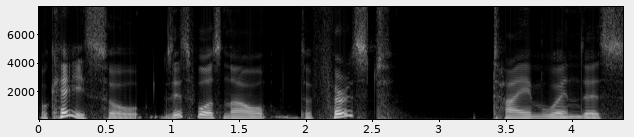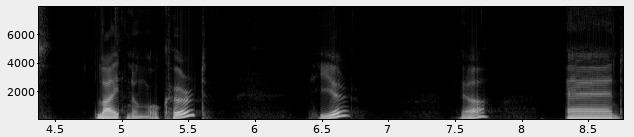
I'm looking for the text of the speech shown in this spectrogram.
Okay, so this was now the first time when this lightning occurred here. Yeah. And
